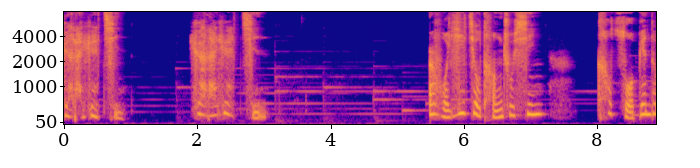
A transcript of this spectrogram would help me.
越来越紧，越来越紧，而我依旧腾出心，靠左边的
